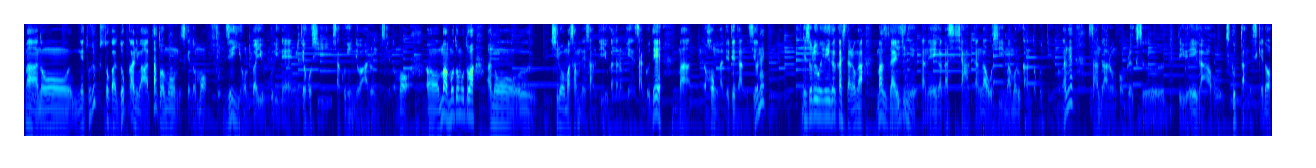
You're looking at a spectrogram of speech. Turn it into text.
まああのネットフリックスとかどっかにはあったと思うんですけども、ぜひ本当はゆっくりね、見てほしい作品ではあるんですけども、あまあもともとは、あのー白尾正宗さんっていう方の原作で、まあ本が出てたんですよね。で、それを映画化したのが、まず第一にあの映画化しはったんが、押井守監督っていうのがね、スタンドアロンコンプレックスっていう映画を作ったんですけど、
